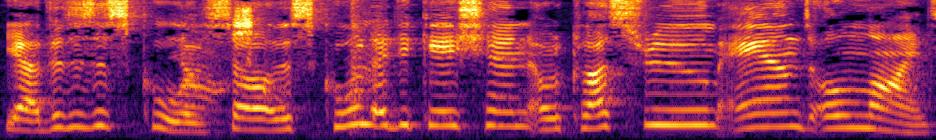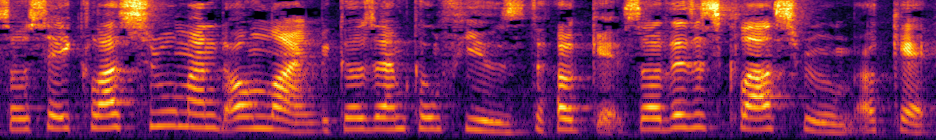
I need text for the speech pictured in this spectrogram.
Yeah, this is a school. No, So a school education or classroom and online. So say classroom and online because I'm confused. Okay, so this is classroom. Okay,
